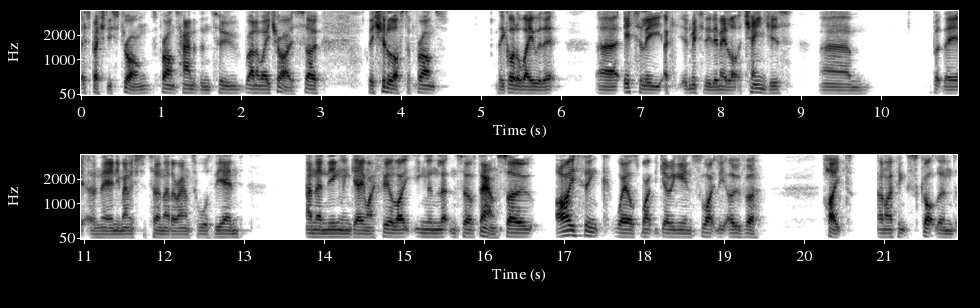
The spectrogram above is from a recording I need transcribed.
especially strong. France handed them two runaway tries, so they should have lost to France. They got away with it. Uh, Italy, admittedly, they made a lot of changes, um, but they and they only managed to turn that around towards the end. And then the England game, I feel like England let themselves down. So I think Wales might be going in slightly over hyped, and I think Scotland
